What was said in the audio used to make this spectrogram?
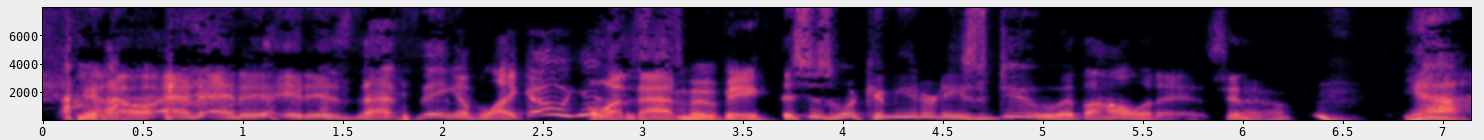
you know, and, and it, it is that thing of like, oh, I want that is, movie. this is what communities do at the holidays, you know. Yeah.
